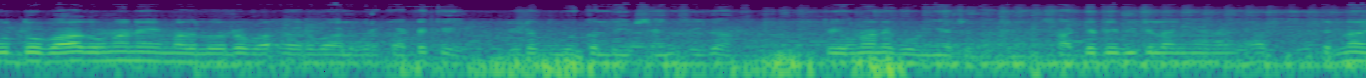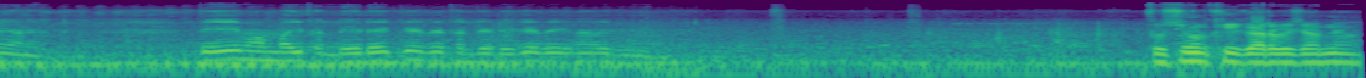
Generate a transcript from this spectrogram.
ਉਸ ਤੋਂ ਬਾਅਦ ਉਹਨਾਂ ਨੇ ਮਤਲਬ ਰਿਵਾ- ਰਿਵਾਲਵਰ ਕੱਢ ਕੇ ਜਿਹੜਾ ਦੂਆ ਕੁਲਦੀਪ ਸਿੰਘ ਸੀਗਾ ਤੇ ਉਹਨਾਂ ਨੇ ਗੋਲੀਆਂ ਚਲਾਈਆਂ। ਸਾਡੇ ਤੇ ਵੀ ਚਲਾਈਆਂ ਨੇ ਤਿੰਨਾਂ ਜਾਣਿਆਂ ਤੇ। ਮਾਮਾ ਜੀ ਥੱਲੇ ਡੇਗੇ ਤੇ ਥੱਲੇ ਡੇਗੇ ਤੇ ਇਹਨਾਂ ਦੇ ਗੋਲੀ। ਤੁਸੀਂ ਹੁਣ ਕੀ ਕਾਰਵਾਈ ਚਾਹੁੰਦੇ ਹੋ?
